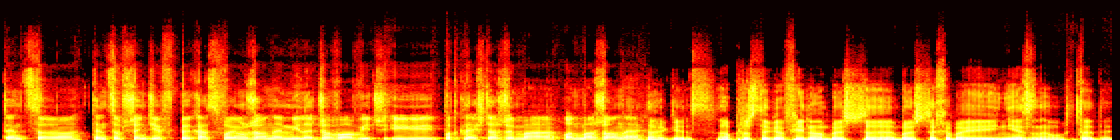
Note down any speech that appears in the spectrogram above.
Ten co, ten, co wszędzie wpycha swoją żonę Mile Jovovich i podkreśla, że ma, on ma żonę. Tak jest. Oprócz tego filmu, bo jeszcze, bo jeszcze chyba jej nie znał wtedy,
